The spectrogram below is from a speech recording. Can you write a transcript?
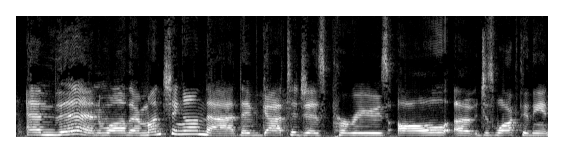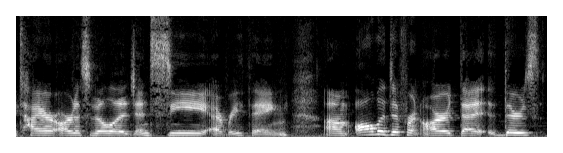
and then while they're munching on that, they've got to just peruse all of, just walk through the entire artist village and see everything. Um, all the different art that there's.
